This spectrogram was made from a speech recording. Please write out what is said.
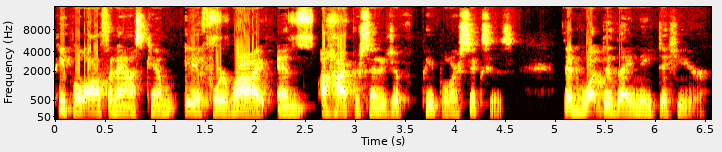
people often ask him if we're right, and a high percentage of people are sixes, then what do they need to hear?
